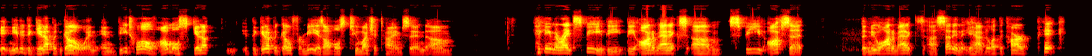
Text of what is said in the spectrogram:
it needed to get up and go. And and V12 almost get up the get up and go for me is almost too much at times. And um picking the right speed, the the automatic um, speed offset, the new automatic uh, setting that you have to let the car pick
